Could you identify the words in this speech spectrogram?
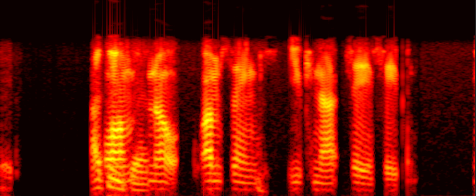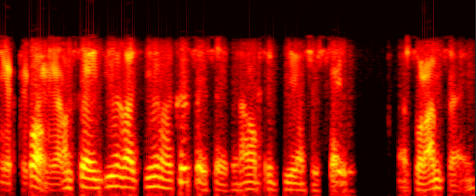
Saban. I think well, that, no, I'm saying you cannot say Saban. You have to pick well, one I'm saying even like even if I could say Saban, I don't think the answer is Saban. That's what I'm saying.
